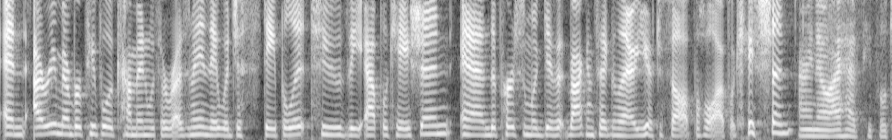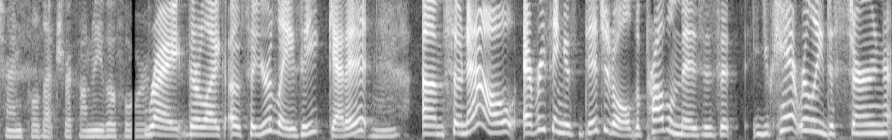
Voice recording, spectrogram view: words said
And I remember people would come in with a resume and they would just staple it to the application, and the person would give it back and say, "No, you have to fill out the whole application." I know I had people try and pull that trick on me before. Right. They're like, oh, so you're lazy. Get it. Um, so now everything is digital. The problem is, is that you can't really discern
